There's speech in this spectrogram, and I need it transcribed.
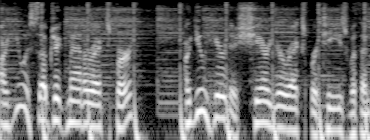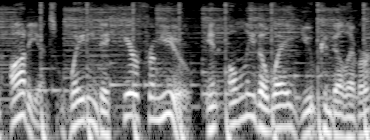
Are you a subject matter expert? Are you here to share your expertise with an audience waiting to hear from you in only the way you can deliver?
